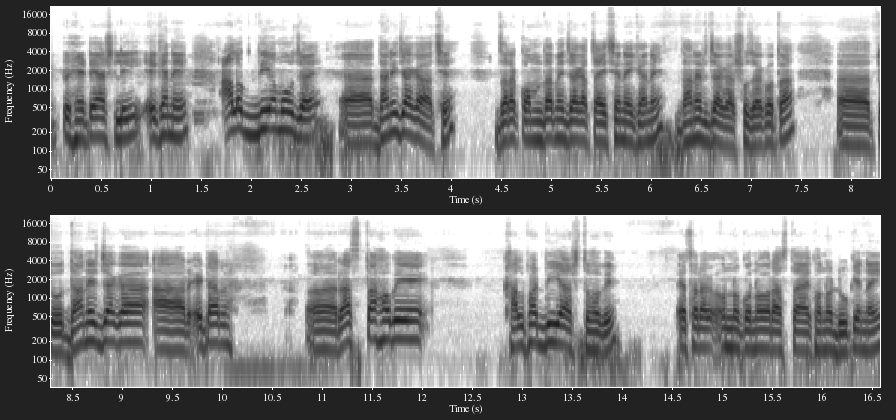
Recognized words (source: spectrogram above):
একটু হেঁটে আসলেই এখানে আলোক দিয়া মৌজায় ধানি জায়গা আছে। যারা কম দামে জায়গা চাইছেন এখানে, ধানের জায়গা সোজা কথা। তো ধানের জায়গা আর এটার রাস্তা হবে, খালফাট দিয়ে আসতে হবে। এছাড়া অন্য কোনো রাস্তা এখনও ঢুকে নাই।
